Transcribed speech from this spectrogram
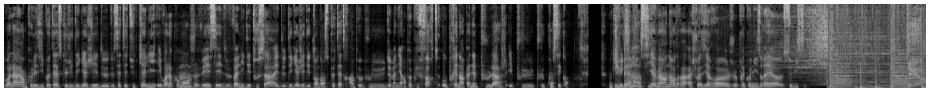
voilà un peu les hypothèses que j'ai dégagées de, de, cette étude quali, et voilà comment je vais essayer de valider tout ça et de dégager des tendances peut-être un peu plus, de manière un peu plus forte auprès d'un panel plus large et plus, plus conséquent. Donc effectivement, s'il y avait un ordre à, choisir, euh, je préconiserais euh, celui-ci. Yeah.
